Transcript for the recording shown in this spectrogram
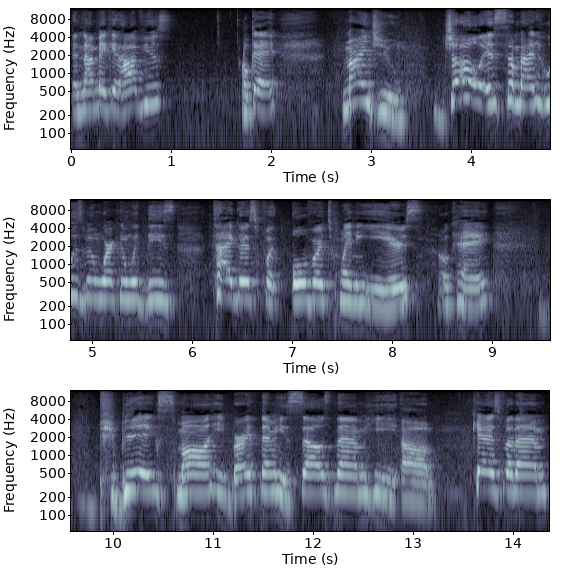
and not make it obvious okay? Mind you joe is somebody who's been working with these tigers for over 20 years okay big small he birthed them he sells them he um cares for them.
